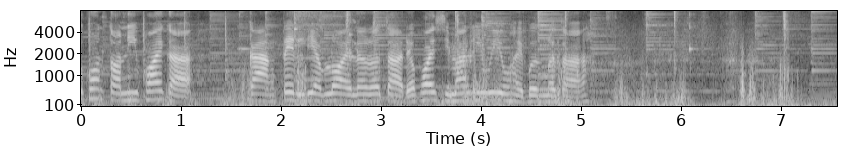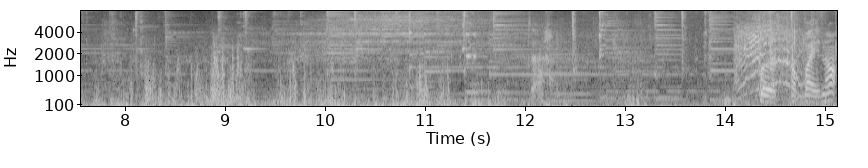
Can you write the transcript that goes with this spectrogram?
สุขุมสุขคนตอนนี้พ่อยกะกางเต้นเรียบร้อยแล้วแล้วจ้ะเดี๋ยวพ่อยสิมารีวิวให้เบิ่งแล้วจ้ะจ้ะเปิดเข้าไปเนาะ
